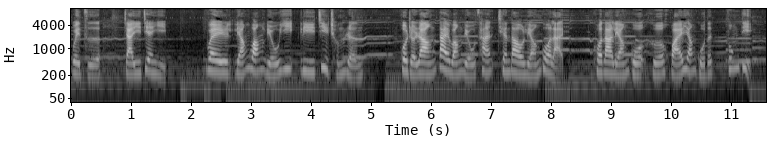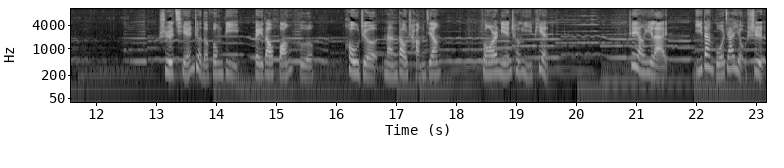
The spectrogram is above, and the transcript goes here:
为此，贾谊建议为梁王刘一立继承人，或者让代王刘参迁到梁国来，扩大梁国和淮阳国的封地，使前者的封地北到黄河，后者南到长江。从而连成一片。这样一来，一旦国家有事，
